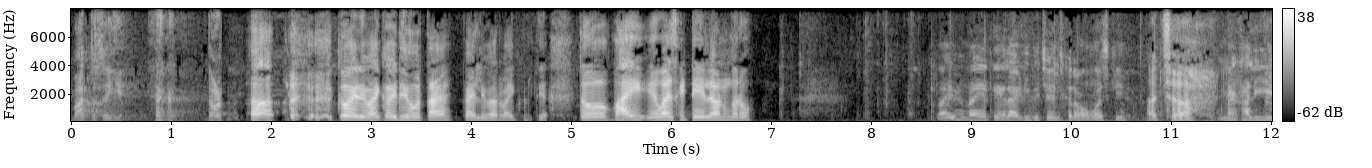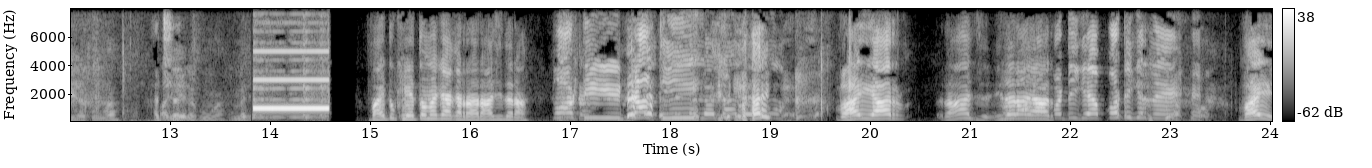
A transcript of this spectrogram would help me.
बात तो सही है। हाँ, कोई नहीं भाई कोई नहीं होता है। पहली बार बाइक खुलती है। तो भाई एक बार इसकी टेल ऑन करो। भाई मैं ये टेल आईडी भी चेंज करवाऊँगा इसकी। अच्छा। मैं खाली ये रखूँगा अच्छा। और ये रखूँगा। मैं भाई तू खेतों में क्या कर रहा है राज इधर आ। पार्टी टाटी। भाई भाई यार राज इधर आ यार। पट्टी गया पट्टी गिरने। भाई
